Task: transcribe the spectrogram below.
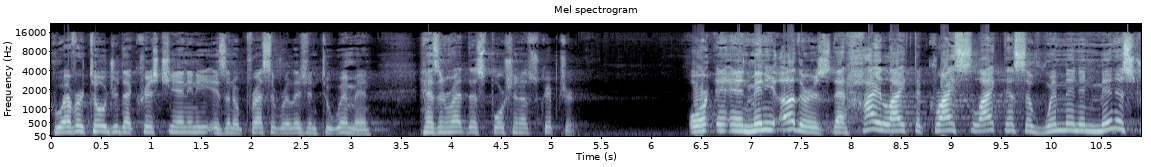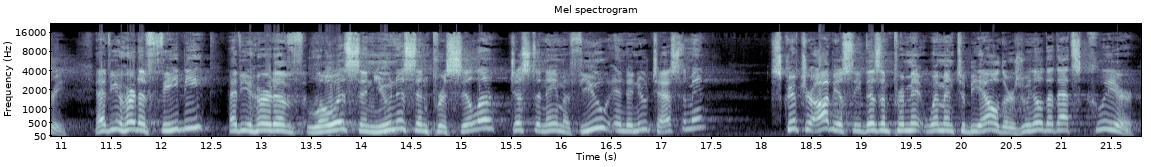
Whoever told you that Christianity is an oppressive religion to women hasn't read this portion of scripture. Or, and many others that highlight the Christ likeness of women in ministry. Have you heard of Phoebe? Have you heard of Lois and Eunice and Priscilla? Just to name a few in the New Testament. Scripture obviously doesn't permit women to be elders. We know that that's clear.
